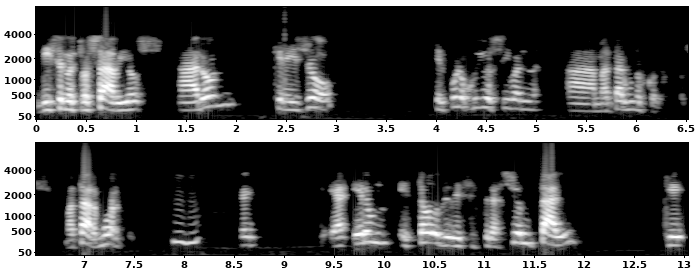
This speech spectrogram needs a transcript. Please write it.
dicen nuestros sabios, Aarón creyó que el pueblo judío se iban a matar unos con otros matar, muerte. Era un estado de desesperación tal que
